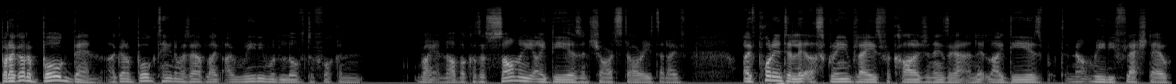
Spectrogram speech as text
But I got a bug then. I got a bug thinking to myself like, I really would love to fucking write a novel because I've so many ideas and short stories that I've I've put into little screenplays for college and things like that and little ideas, but they're not really fleshed out.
